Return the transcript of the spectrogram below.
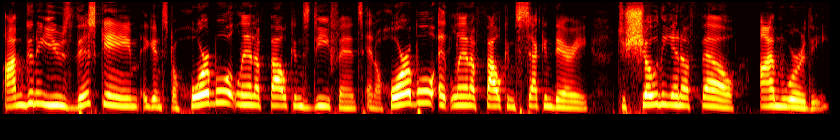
I'm going to use this game against a horrible Atlanta Falcons defense and a horrible Atlanta Falcons secondary to show the NFL I'm worthy.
